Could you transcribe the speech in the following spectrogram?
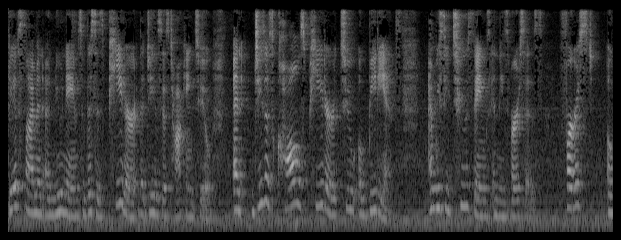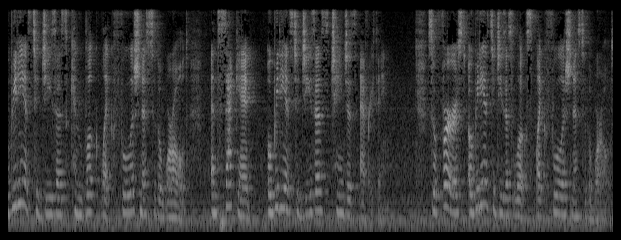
gives Simon a new name. So this is Peter that Jesus is talking to. And Jesus calls Peter to obedience. And we see two things in these verses. First, obedience to Jesus can look like foolishness to the world. And second, obedience to Jesus changes everything. So, first, obedience to Jesus looks like foolishness to the world.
